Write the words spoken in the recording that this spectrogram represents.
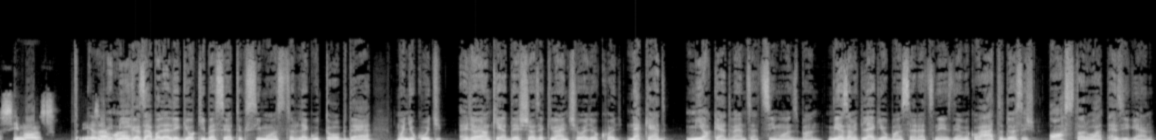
Simons Igazából. Mi, mi igazából elég jól kibeszéltük simons legutóbb, de mondjuk úgy egy olyan kérdésre azért kíváncsi vagyok, hogy neked mi a kedvenced Simonsban? Mi az, amit legjobban szeretsz nézni, amikor hátadősz, és azt a rohadt, ez igen?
